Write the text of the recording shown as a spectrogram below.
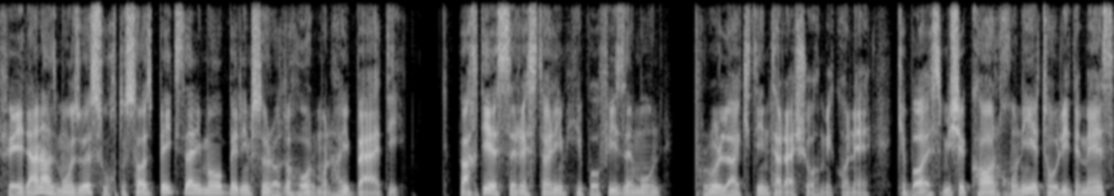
فعلا از موضوع سوخت و ساز بگذریم و بریم سراغ هورمون های بعدی. وقتی استرس داریم هیپوفیزمون پرولاکتین ترشح می‌کنه که باعث میشه کارخونی تولید مثل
